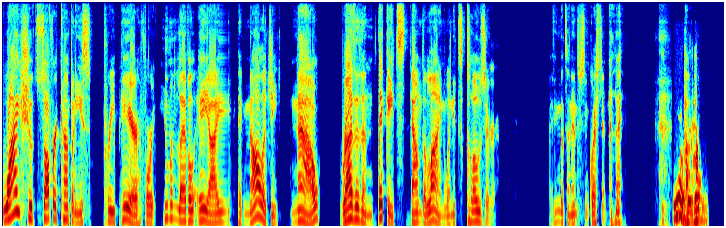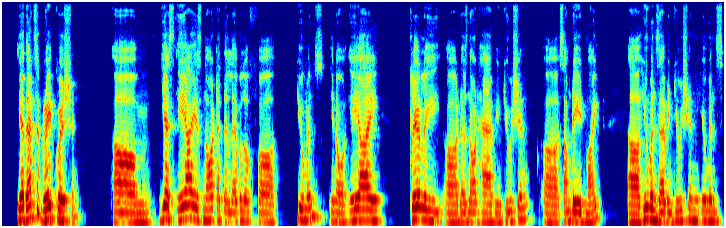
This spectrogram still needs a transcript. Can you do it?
Why should software companies prepare for human level AI technology now rather than decades down the line when it's closer? I think that's an interesting question. Yeah, that, yeah, that's a great question. Um, yes, AI is not at the level of uh, humans. You know, AI clearly uh, does not have intuition. Uh, someday it might. Uh, humans have intuition. Humans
